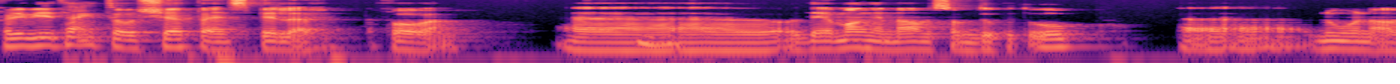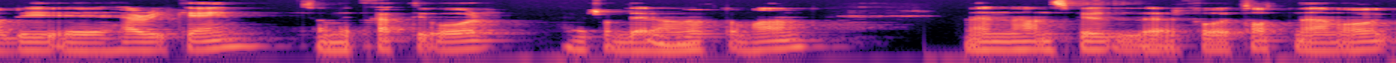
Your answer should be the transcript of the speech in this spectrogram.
Fordi vi tenkte å kjøpe en spiller foran. Eh, og det er mange navn som dukket opp. Uh, noen av de er Harry Kane, som er 30 år. Jeg vet ikke om dere har hørt om han. Men han spiller for Tottenham òg.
